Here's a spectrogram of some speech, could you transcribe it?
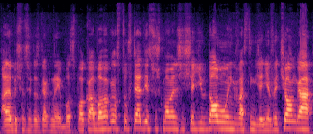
Ale byśmy sobie to zgarnęli, bo spoko, bo po prostu wtedy jest już moment, że siedzi w domu, nikt was nigdzie nie wyciąga,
